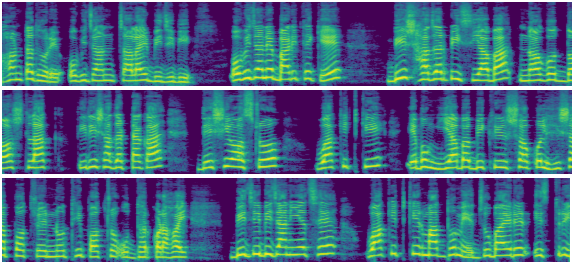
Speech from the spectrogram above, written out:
ঘণ্টা ধরে অভিযান চালায় বিজিবি। অভিযানে বাড়ি থেকে বিশ হাজার পিস ইয়াবা, নগদ দশ লাখ তিরিশ হাজার টাকা, দেশীয় অস্ত্র, ওয়াকিটকি এবং ইয়াবা বিক্রির সকল হিসাবপত্রের নথিপত্র উদ্ধার করা হয়। বিজিবি জানিয়েছে, ওয়াকিটকির মাধ্যমে জুবাইরের স্ত্রী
